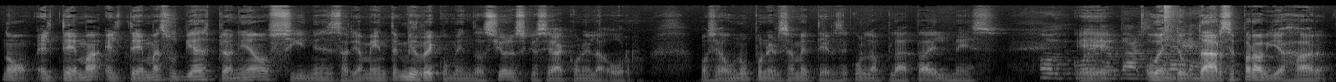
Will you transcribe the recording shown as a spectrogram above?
No, el tema, el tema de esos viajes planeados, sí, necesariamente. Mi recomendación es que sea con el ahorro. O sea, uno ponerse a meterse con la plata del mes. O, endeudarse, para, viajar.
